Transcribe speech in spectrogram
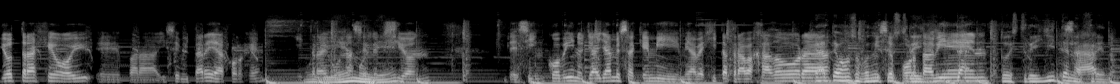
yo traje hoy eh, para, hice mi tarea, Jorge, y traigo una selección de cinco vinos. Ya, ya me saqué mi, abejita trabajadora. Ya te vamos a poner tu se porta bien. Tu estrellita en la frente.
